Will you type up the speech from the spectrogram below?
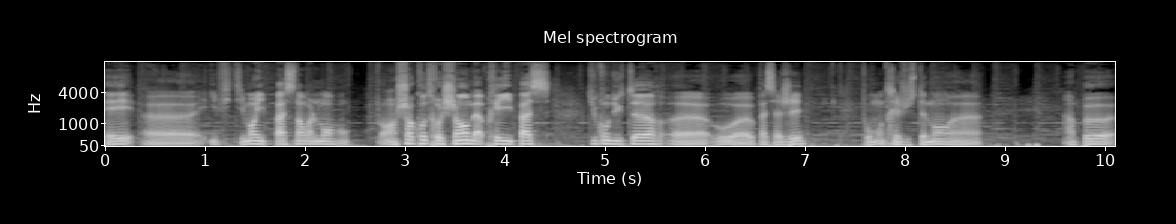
Et euh, effectivement, il passe normalement en, en champ contre champ, mais après, il passe du conducteur euh, au euh, passager pour montrer justement euh, un peu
